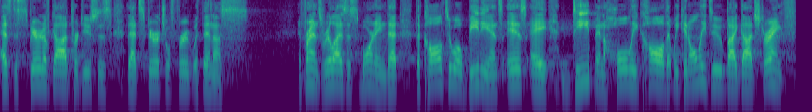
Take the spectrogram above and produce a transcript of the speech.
as the Spirit of God produces that spiritual fruit within us. And friends, realize this morning that the call to obedience is a deep and holy call that we can only do by God's strength.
